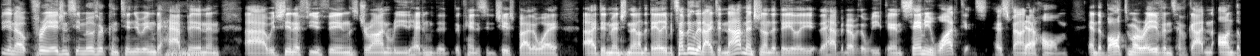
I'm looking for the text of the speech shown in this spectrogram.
you know, free agency moves are continuing to happen, and uh, we've seen a few things. Jarran Reed heading to the, the Kansas City Chiefs, by the way. I did mention that on the daily, but something that I did not mention on the daily that happened over the weekend: Sammy Watkins has found yeah. a home and the Baltimore Ravens have gotten on the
